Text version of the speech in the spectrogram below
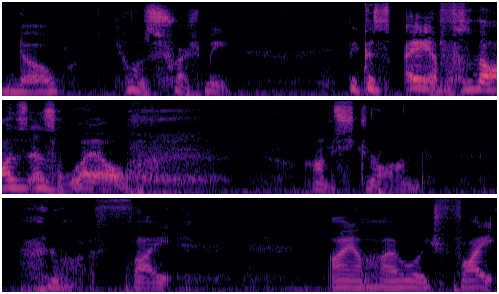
No, he won't scratch me. Because I have claws as well. I'm strong. I know how to fight. I know how to fight.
